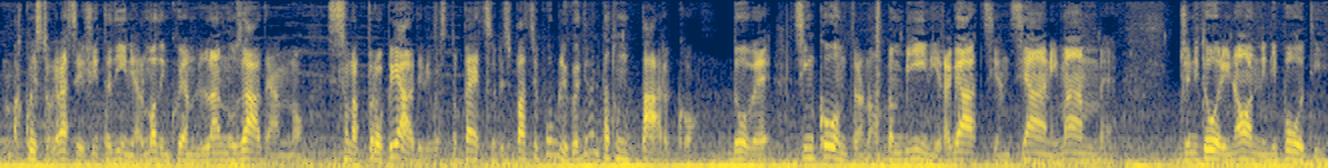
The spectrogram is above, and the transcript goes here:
ma questo grazie ai cittadini, al modo in cui l'hanno usata e hanno, si sono appropriati di questo pezzo di spazio pubblico, è diventato un parco dove si incontrano bambini, ragazzi, anziani, mamme, genitori, nonni, nipoti.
